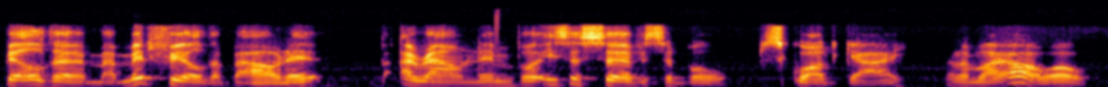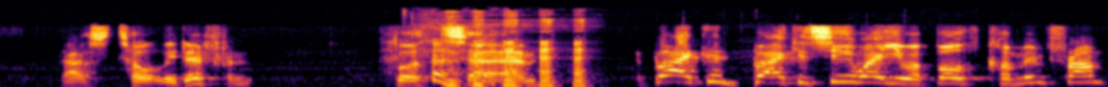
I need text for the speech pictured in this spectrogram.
build a, a midfield about it around him, but he's a serviceable squad guy." And I'm like, "Oh well, that's totally different." But um, but I can but I can see where you were both coming from.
